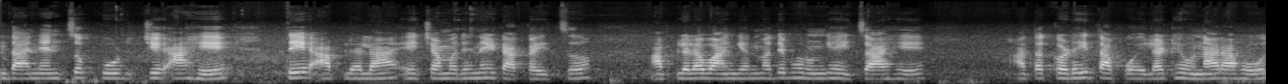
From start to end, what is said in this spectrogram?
दाण्यांचं कूट जे आहे ते आपल्याला याच्यामध्ये नाही टाकायचं. आपल्याला वांग्यांमध्ये भरून घ्यायचं आहे. आता कढई तापवायला ठेवणार आहोत.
